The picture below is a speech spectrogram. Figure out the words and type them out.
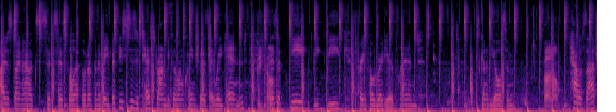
I just don't know how successful I thought I was going to be. But this is a test run because on Queen's birthday weekend, there's a big, big, big threefold radio planned. It's going to be awesome. Right on. How was that?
